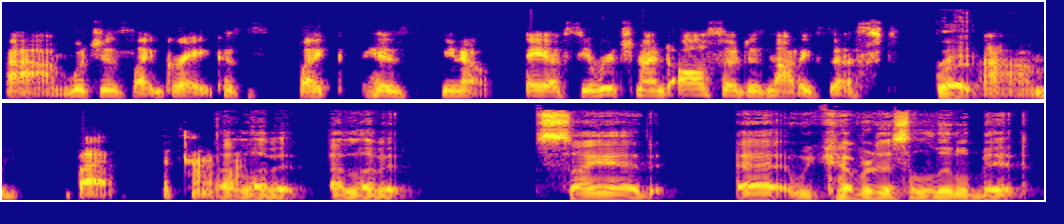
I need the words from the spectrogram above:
Um, which is like great because like his, you know, AFC Richmond also does not exist. Right. Um, but it's kind of fun. I love it. I love it. Syed, uh, we covered this a little bit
